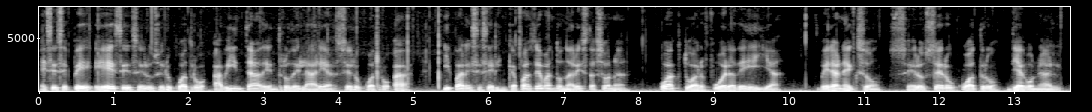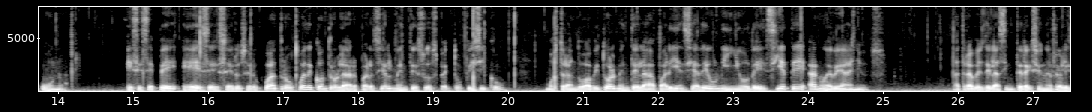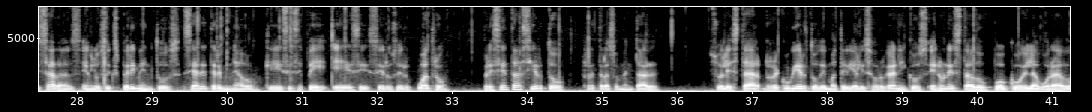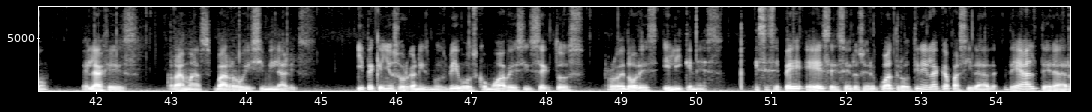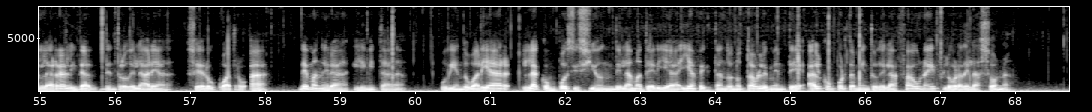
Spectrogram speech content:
SCP-ES-004 habita dentro del área 04A y parece ser incapaz de abandonar esta zona o actuar fuera de ella. Ver anexo 004 diagonal 1. SCP-ES-004 puede controlar parcialmente su aspecto físico, mostrando habitualmente la apariencia de un niño de 7 a 9 años. A través de las interacciones realizadas en los experimentos se ha determinado que SCP-ES-004 presenta cierto retraso mental. Suele estar recubierto de materiales orgánicos en un estado poco elaborado, pelajes, ramas, barro y similares, y pequeños organismos vivos como aves, insectos, roedores y líquenes. SCP-ES-004 tiene la capacidad de alterar la realidad dentro del área 04A de manera limitada, pudiendo variar la composición de la materia y afectando notablemente al comportamiento de la fauna y flora de la zona.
